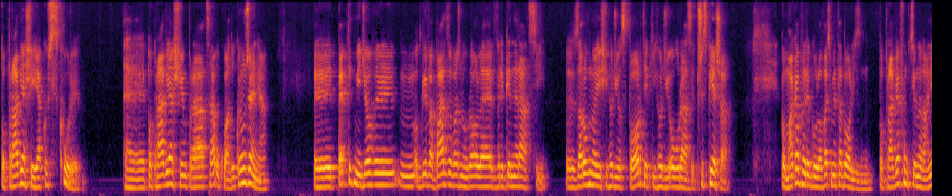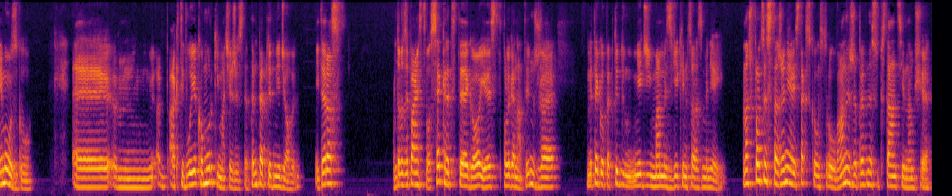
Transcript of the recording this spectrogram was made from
Poprawia się jakość skóry. E, Poprawia się praca układu krążenia. E, Peptyd miedziowy mm, odgrywa bardzo ważną rolę w regeneracji, e, zarówno jeśli chodzi o sport, jak i chodzi o urazy. Przyspiesza, pomaga wyregulować metabolizm, poprawia funkcjonowanie mózgu, e, aktywuje komórki macierzyste, ten peptyd miedziowy. I teraz, drodzy Państwo, sekret tego jest, polega na tym, że my tego peptydu miedzi mamy z wiekiem coraz mniej. Nasz proces starzenia jest tak skonstruowany, że pewne substancje nam się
